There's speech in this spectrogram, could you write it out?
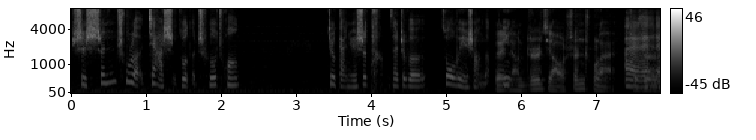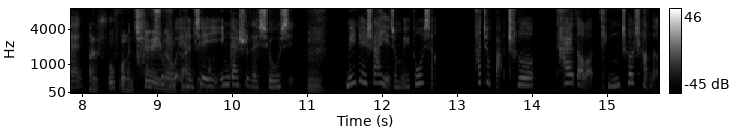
是伸出了驾驶座的车窗，就感觉是躺在这个座位上的，对，两只脚伸出来，就是哎哎哎很舒服、很惬很舒服，意。很惬意，。应该是在休息。嗯，梅丽莎也就没多想，她就把车开到了停车场的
